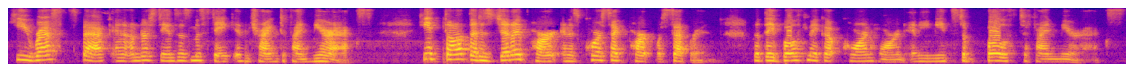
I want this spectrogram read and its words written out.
He rests back and understands his mistake in trying to find Mirax. He thought that his Jedi part and his CorSec part were separate, but they both make up Corran Horn, and he needs to both to find Mirax.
